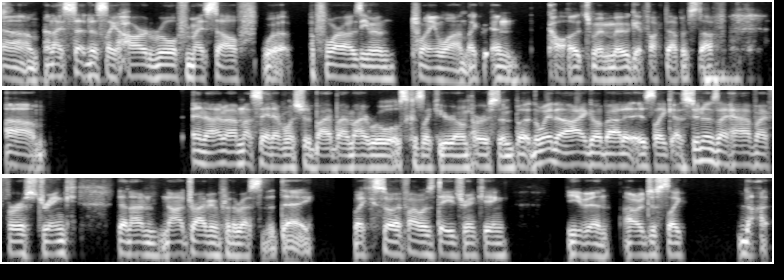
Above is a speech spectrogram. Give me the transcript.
um, and I set this like hard rule for myself before I was even 21, like in college when we get fucked up and stuff. Um, and I'm, I'm not saying everyone should abide by my rules because like you're your own person, but the way that I go about it is like as soon as I have my first drink, then I'm not driving for the rest of the day. Like so, if I was day drinking, even I would just like not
